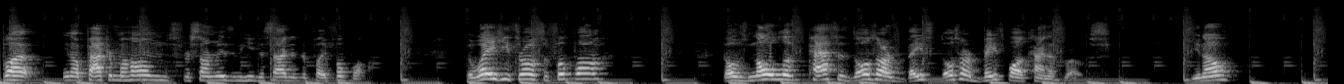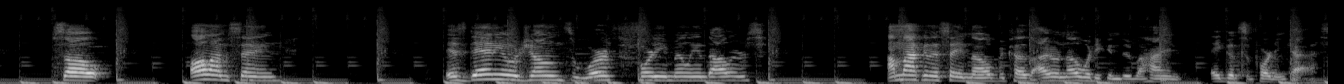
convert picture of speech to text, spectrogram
but you know, Patrick Mahomes, for some reason, he decided to play football. The way he throws the football, those no look passes, those are base those are baseball kind of throws. You know? So all I'm saying is Daniel Jones worth $40 million? I'm not going to say no because I don't know what he can do behind a good supporting cast.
